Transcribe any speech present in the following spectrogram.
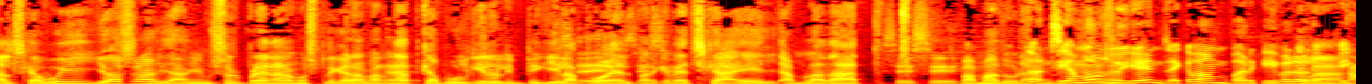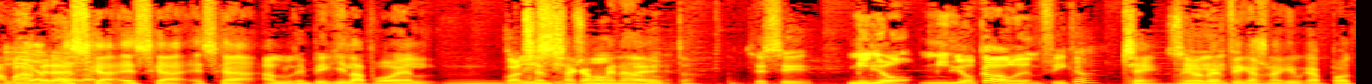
Els que vull, jo, a mi em sorprèn, ara m'ho explicarà el Bernat, Eh. que vulgui l'Olímpic i l'Apoel, Sí, sí, perquè sí. veig que ell, amb l'edat, Sí, sí. va madurar. Doncs hi ha molts oients, eh, que van per aquí, per Clar. Olímpic Home, a i veure, Apoel. És que, és que, és que l'Olímpic i l'Apoel, mm, Claríssims, sense cap no? mena de Eh. Sí, sí. Millor, millor que el Benfica? Sí, Sí. sí. el Benfica és un equip que pot...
